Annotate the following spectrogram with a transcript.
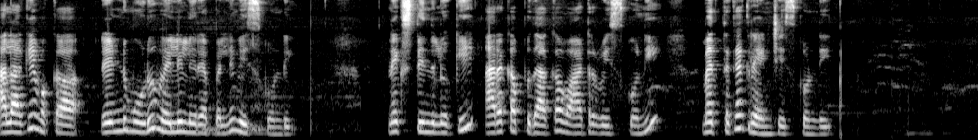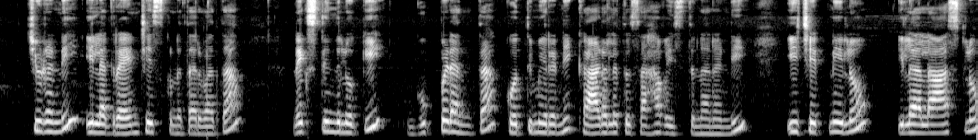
అలాగే ఒక రెండు మూడు వెల్లుల్లి రెబ్బల్ని వేసుకోండి. నెక్స్ట్ ఇందులోకి అరకప్పు దాకా వాటర్ వేసుకొని మెత్తగా గ్రైండ్ చేసుకోండి. చూడండి ఇలా గ్రైండ్ చేసుకున్న తర్వాత నెక్స్ట్ ఇందులోకి గుప్పెడంతా కొత్తిమీరని కాడలతో సహా వేస్తున్నానండి. ఈ చట్నీలో ఇలా లాస్ట్లో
